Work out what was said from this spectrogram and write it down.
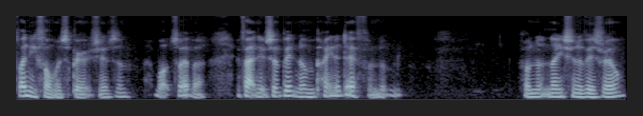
for any form of spiritualism whatsoever. In fact, it was forbidden on pain of death from the, from the nation of Israel.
